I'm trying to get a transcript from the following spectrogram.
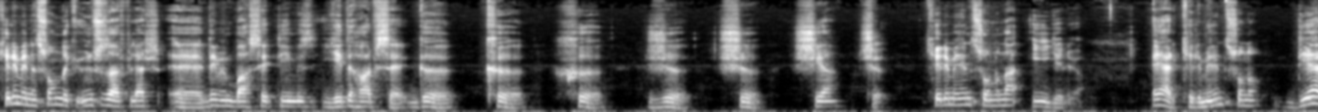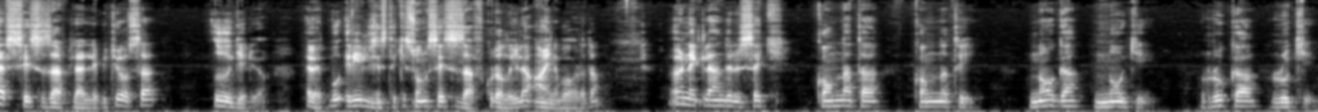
Kelimenin sonundaki ünsüz harfler e, demin bahsettiğimiz 7 harfse g, k, h, j, ş, ş, ç. Kelimenin sonuna i geliyor. Eğer kelimenin sonu diğer sessiz harflerle bitiyorsa ı geliyor. Evet bu eril cinsteki sonu sessiz harf kuralıyla aynı bu arada. Örneklendirirsek komnata, komnati, noga, nogi, ruka, ruki.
